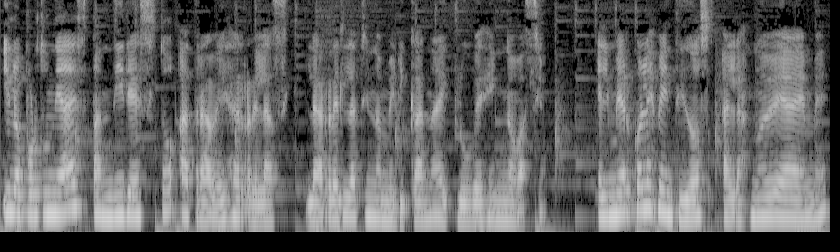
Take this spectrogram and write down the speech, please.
y la oportunidad de expandir esto a través de RELACI, la Red Latinoamericana de Clubes de Innovación. El miércoles 22 a las 9 a.m.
